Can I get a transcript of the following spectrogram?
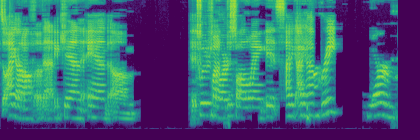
so I got off of that again, and um, Twitter's my largest following. It's I, I have great warm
